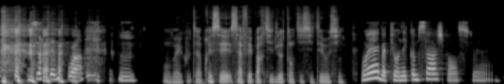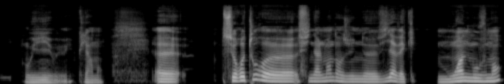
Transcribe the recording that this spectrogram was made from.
certaines fois. Mm. Bon bah écoute, après c'est ça fait partie de l'authenticité aussi. Ouais, bah puis on est comme ça, je pense que. Oui, oui, oui, clairement. Euh, ce retour euh, finalement dans une vie avec moins de mouvement,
